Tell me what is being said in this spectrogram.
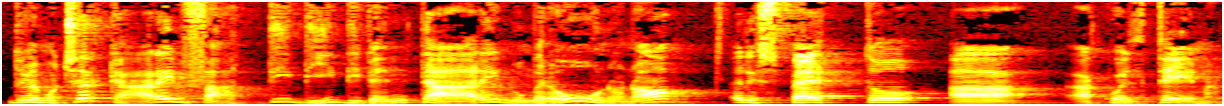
dobbiamo cercare infatti di diventare il numero uno, no? Rispetto a, a quel tema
